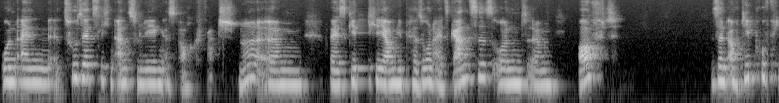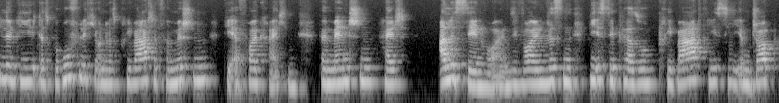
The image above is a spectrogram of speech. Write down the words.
Und einen zusätzlichen anzulegen ist auch Quatsch. Ne? Ähm, weil es geht hier ja um die Person als Ganzes und ähm, oft sind auch die Profile, die das Berufliche und das Private vermischen, die erfolgreichen, weil Menschen halt alles sehen wollen. Sie wollen wissen, wie ist die Person privat, wie ist sie im Job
